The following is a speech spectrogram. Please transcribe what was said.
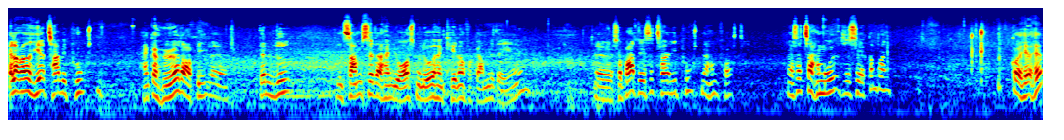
Allerede her tager vi pusten. Han kan høre, der er biler. Ja. Den lyd, den sammensætter han jo også med noget, han kender fra gamle dage. Ikke? Øh, så bare det, så tager jeg lige pusten af ham først. Når jeg så tager ham ud, så siger jeg, kom dreng. Går jeg herhen.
